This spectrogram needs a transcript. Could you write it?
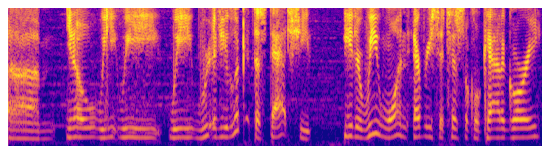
um, you know, we we we if you look at the stat sheet, either we won every statistical category,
